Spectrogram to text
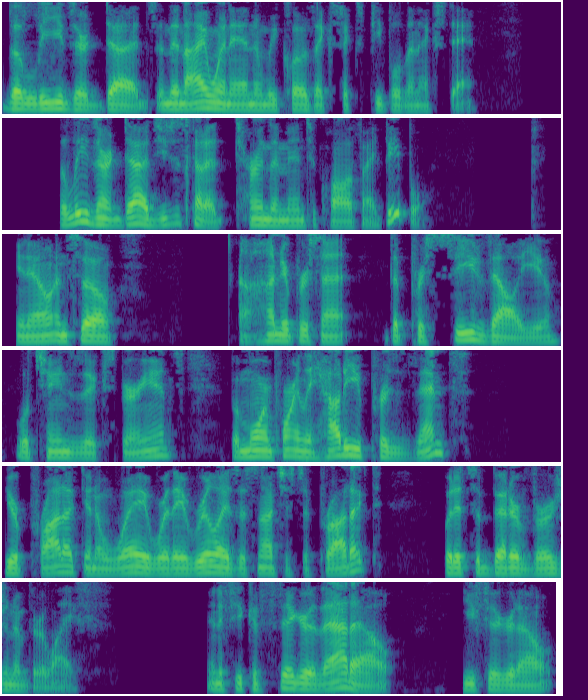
the leads are duds. And then I went in and we closed like six people the next day. The leads aren't duds. You just got to turn them into qualified people. You know, and so 100% the perceived value will change the experience. But more importantly, how do you present your product in a way where they realize it's not just a product, but it's a better version of their life? And if you could figure that out, you figured out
